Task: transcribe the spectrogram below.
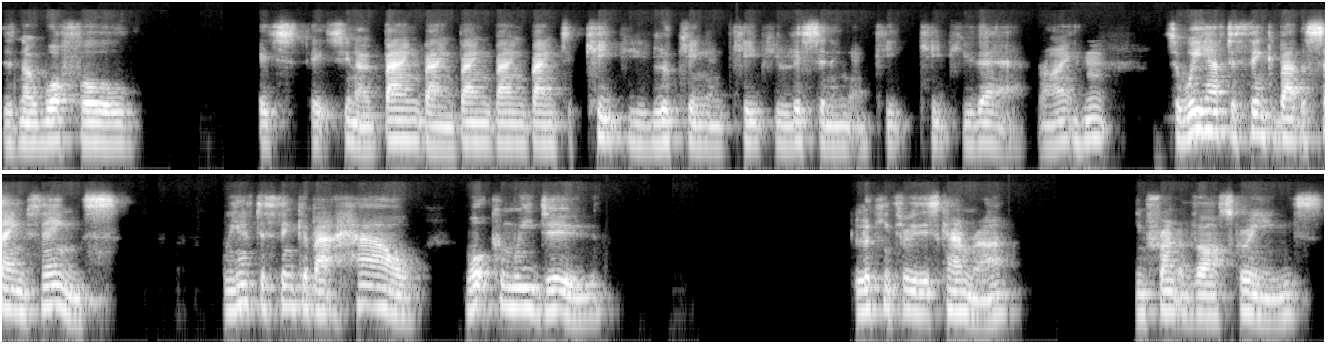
There's no waffle. It's it's you know bang bang bang bang bang to keep you looking and keep you listening and keep keep you there right? Mm-hmm. So we have to think about the same things. We have to think about how what can we do looking through this camera in front of our screens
